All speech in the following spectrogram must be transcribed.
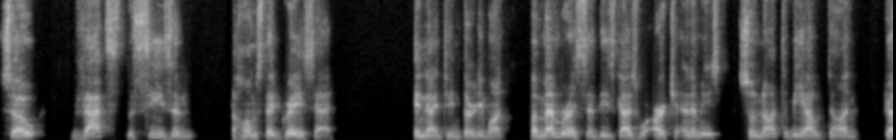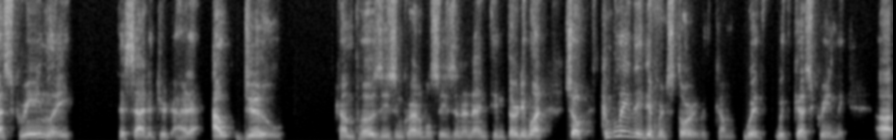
So that's the season the Homestead Grays had in 1931. But remember, I said these guys were arch enemies. So, not to be outdone, Gus Greenlee decided to try to outdo Come incredible season in 1931. So, completely different story with with with Gus Greenlee. Uh,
